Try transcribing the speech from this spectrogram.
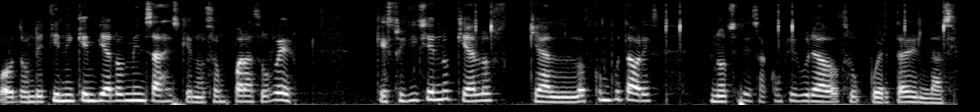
por dónde tienen que enviar los mensajes que no son para su red. Que estoy diciendo que a los que a los computadores no se les ha configurado su puerta de enlace.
